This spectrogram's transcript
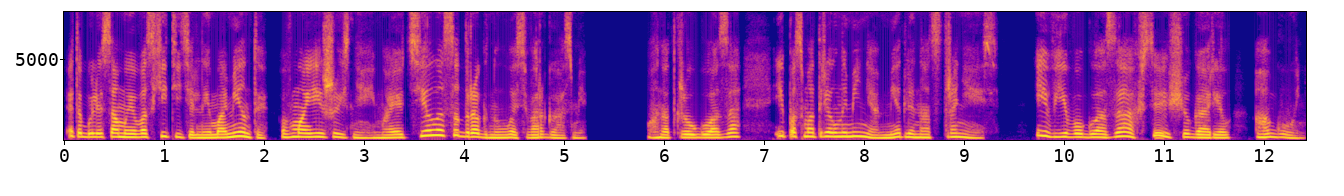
Это были самые восхитительные моменты в моей жизни, и мое тело содрогнулось в оргазме. Он открыл глаза и посмотрел на меня, медленно отстраняясь. И в его глазах все еще горел огонь.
